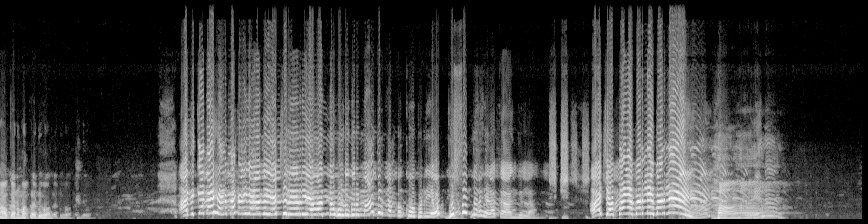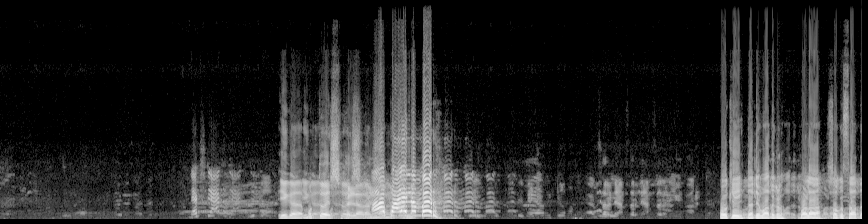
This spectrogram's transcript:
ನಾವು ಗಂಡ್ಮಕ್ಳು ಅದೀವ ಅದಕ್ಕೆ ನಾ ಹೆಣ್ಮಕ್ಳಿಗೆ ಹೇಳೋದು ಎಚ್ಚರ ಇರ್ರಿ ಯಾವತ್ತು ಹುಡುಗರು ಮಾತ್ರ ನಂಬಕ್ ಹೋಗ್ಬಿಡ್ರಿ. ಯಾವ ಬುಸ್ ಅಂತಾರ ಹೇಳಕ್ ಆಗಂಗಿಲ್ಲ. ಆ ಚಪ್ಪಾಳೆ ಈಗ ಮುತ್ತು ನಂಬರ್. ಓಕೆ ಧನ್ಯವಾದಗಳು. ಬಹಳ ಸೊಗಸಾದ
